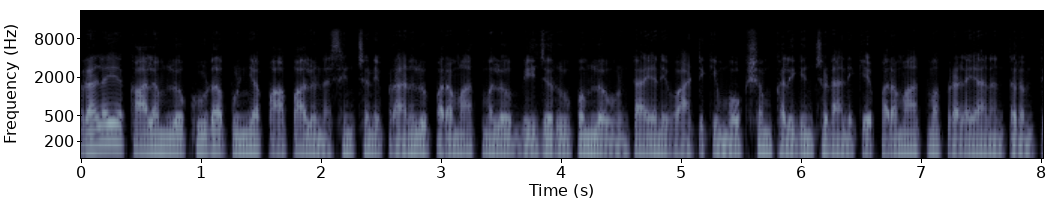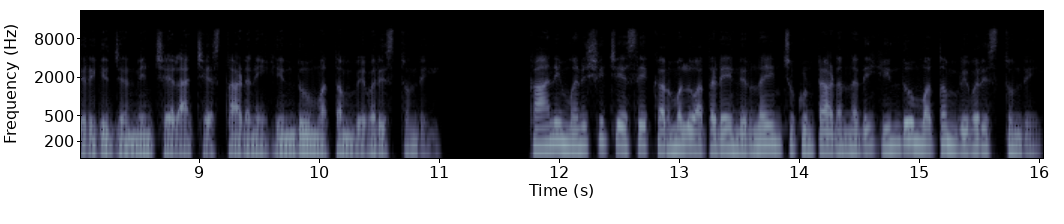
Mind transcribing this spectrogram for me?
ప్రళయ కాలంలో కూడా పుణ్య పాపాలు నశించని ప్రాణులు పరమాత్మలో బీజ రూపంలో ఉంటాయని వాటికి మోక్షం కలిగించడానికే పరమాత్మ ప్రళయానంతరం తిరిగి జన్మించేలా చేస్తాడని హిందూ మతం వివరిస్తుంది. కాని మనిషి చేసే కర్మలు అతడే నిర్ణయించుకుంటాడన్నది హిందూ మతం వివరిస్తుంది.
